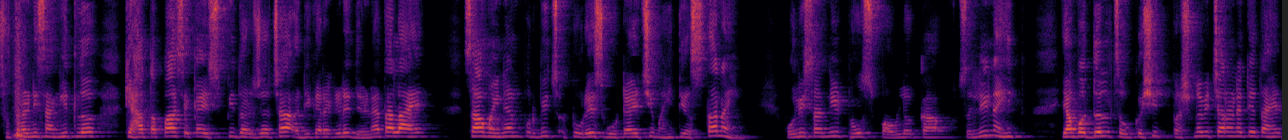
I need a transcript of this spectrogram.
सूत्रांनी सांगितलं की हा तपास एका एस पी दर्जाच्या अधिकाऱ्याकडे देण्यात आला आहे. सहा महिन्यांपूर्वीच टोरेस घोटाळ्याची माहिती असतानाही पोलिसांनी ठोस पावलं का उचलली नाहीत याबद्दल चौकशीत प्रश्न विचारण्यात येत आहेत.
